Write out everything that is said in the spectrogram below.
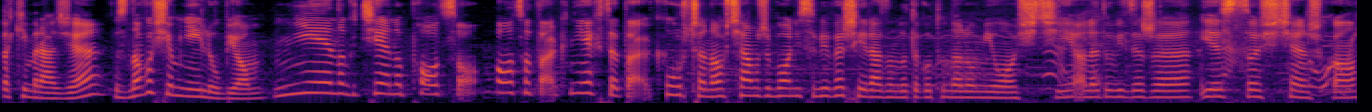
W takim razie znowu się mniej lubią. Nie, no gdzie, no po co? Po co tak? Nie chcę tak. Kurczę, no chciałam, żeby oni sobie weszli razem do tego tunelu miłości, ale tu widzę, że jest coś ciężko.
